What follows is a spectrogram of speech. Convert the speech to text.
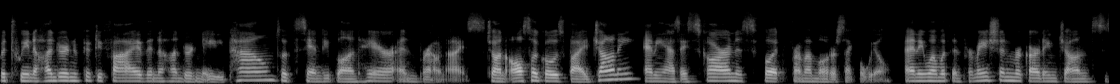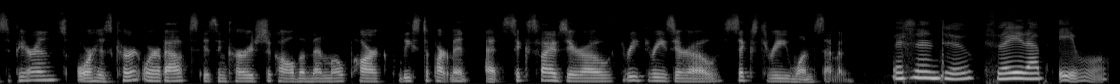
between 155 and 180 pounds, with sandy blonde hair and brown eyes. John also goes by Johnny, and he has a scar on his foot from a motorcycle wheel. Anyone with information regarding John's disappearance or his current whereabouts is encouraged to call the Menlo Park Police Department at 650 330 6317. Listen to Straight Up Evil.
